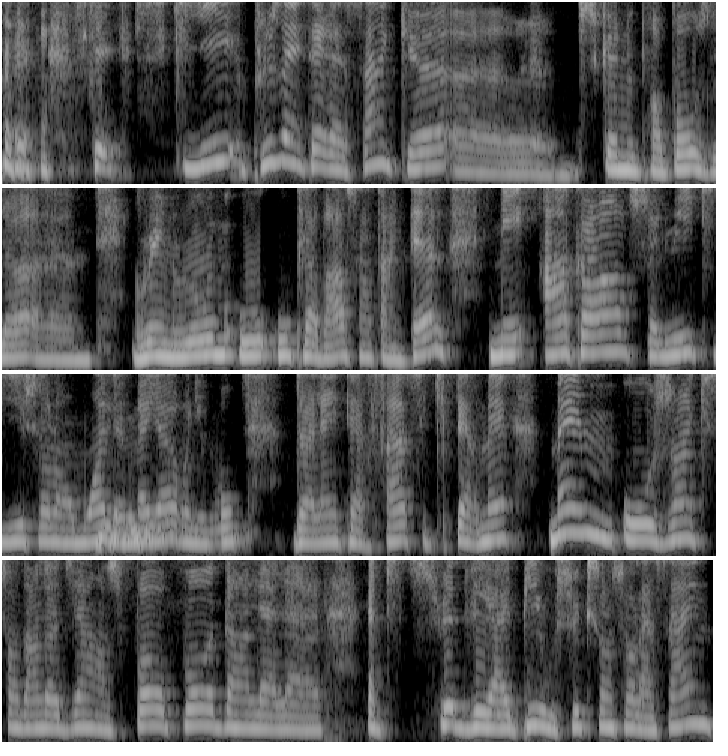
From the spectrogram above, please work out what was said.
Ouais. ce, qui, ce qui est plus intéressant que euh, ce que nous propose là, euh, Green Room ou, ou Clubhouse en tant que tel, mais encore celui qui est, selon moi, le meilleur au niveau de l'interface et qui permet, même aux gens qui sont dans l'audience, pas, pas dans la, la- la petite suite VIP ou ceux qui sont sur la scène,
